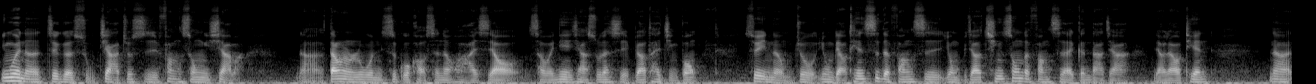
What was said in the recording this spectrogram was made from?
因为呢这个暑假就是放松一下嘛。那当然如果你是国考生的话，还是要稍微念一下书，但是也不要太紧绷。所以呢，我们就用聊天室的方式，用比较轻松的方式来跟大家聊聊天。那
